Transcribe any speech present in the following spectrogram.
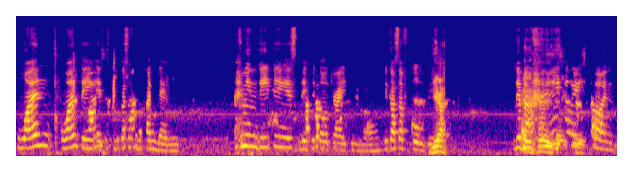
one one thing is because of the pandemic. I mean, dating is difficult right You now because of COVID. Yeah, Diba? I heard, I heard. reason.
